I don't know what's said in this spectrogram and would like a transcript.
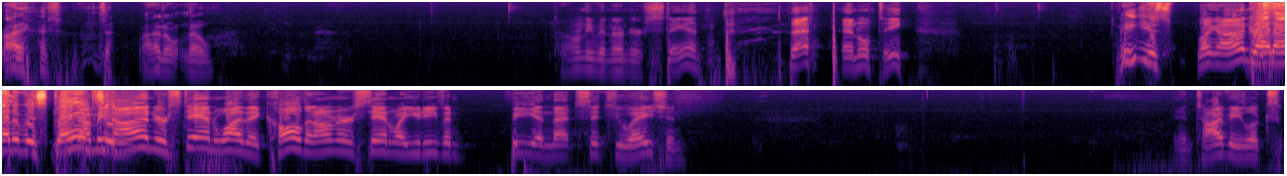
I, I don't know. I don't even understand that penalty. He just like I got out of his like. I mean, I understand why they called it. I don't understand why you'd even be in that situation. And Tivy looks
